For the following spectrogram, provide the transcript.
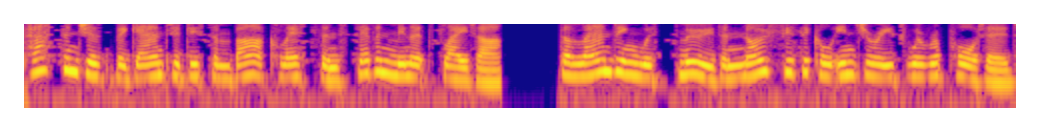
Passengers began to disembark less than seven minutes later. The landing was smooth and no physical injuries were reported.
